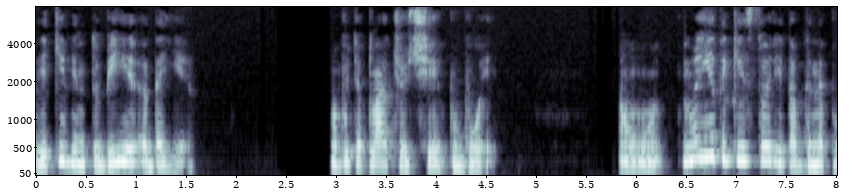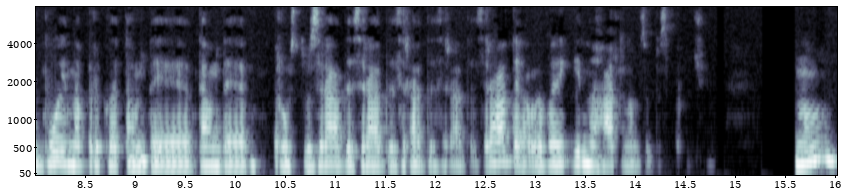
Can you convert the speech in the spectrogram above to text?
які він тобі дає, мабуть, оплачуючи побої. От. Ну, Є такі історії, там, де не побої, наприклад, там, де там, де просто зради, зради, зради, зради, зради, але він гарно забезпечує. Ну,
